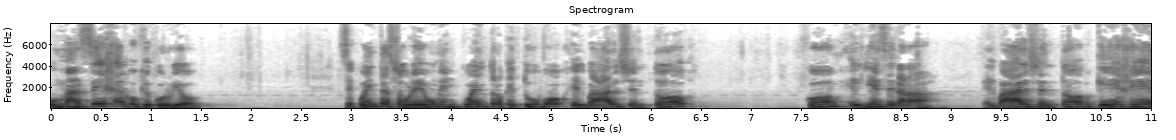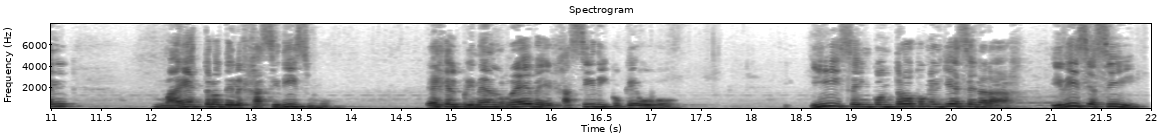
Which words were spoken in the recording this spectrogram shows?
un macé es algo que ocurrió. Se cuenta sobre un encuentro que tuvo el Baal Shem con el Yeser El Baal Shem que es el maestro del hasidismo, es el primer rebe hasídico que hubo. Y se encontró con el Yeser. Y dice así,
